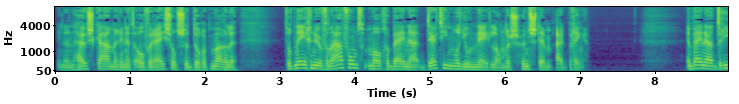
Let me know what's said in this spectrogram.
in een huiskamer in het Overijsselse dorp Marle. Tot 9 uur vanavond mogen bijna 13 miljoen Nederlanders hun stem uitbrengen. En bijna 3,3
